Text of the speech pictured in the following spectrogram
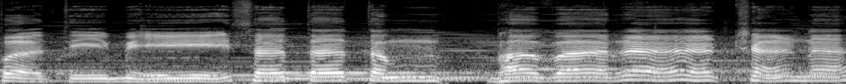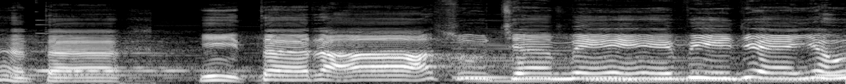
पति मे सततं भवरक्षणता इतरासु च मे विजयं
